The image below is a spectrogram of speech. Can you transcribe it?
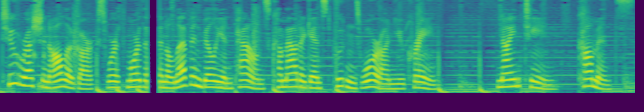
Two Russian oligarchs worth more than 11 billion pounds come out against Putin's war on Ukraine. 19. Comments.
